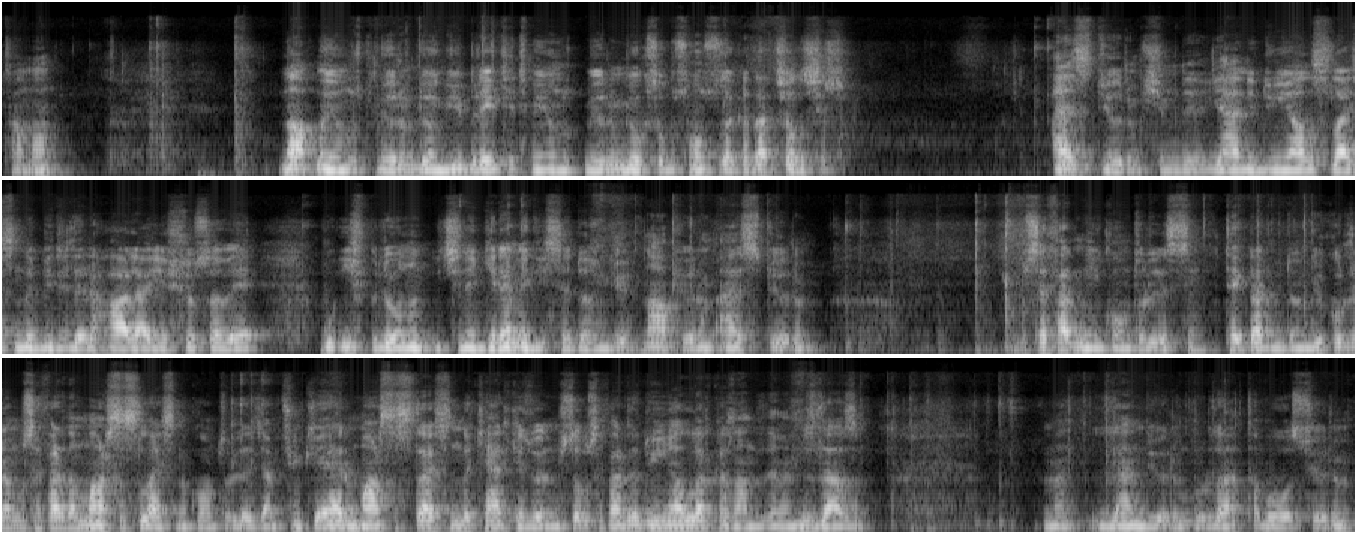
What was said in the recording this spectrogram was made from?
Tamam. Ne yapmayı unutmuyorum? Döngüyü break etmeyi unutmuyorum. Yoksa bu sonsuza kadar çalışır. Else diyorum şimdi. Yani dünyalı slice'ında birileri hala yaşıyorsa ve bu if bloğunun içine giremediyse döngü ne yapıyorum? Else diyorum. Bu sefer neyi kontrol etsin? Tekrar bir döngü kuracağım. Bu sefer de Mars'ı slice'ını kontrol edeceğim. Çünkü eğer Mars'ı slice'ındaki herkes ölmüşse bu sefer de dünyalılar kazandı dememiz lazım. Hemen len diyorum burada. Taba basıyorum.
